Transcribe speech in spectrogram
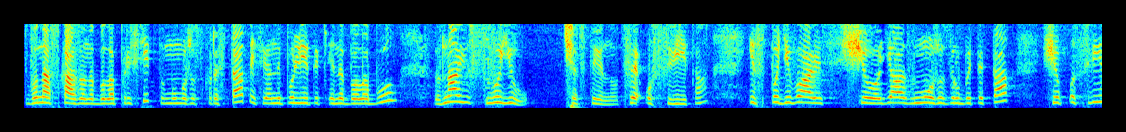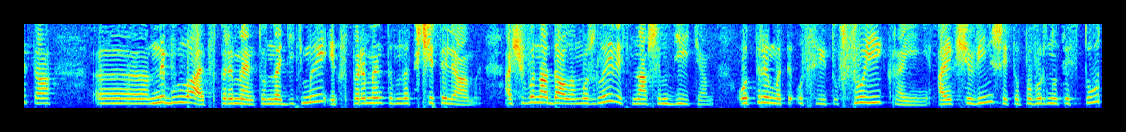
вона сказана була при всіх, тому можу скористатись. Я не політик і не балабол, знаю свою частину це освіта. І сподіваюся, що я зможу зробити так, щоб освіта е, не була експериментом над дітьми, експериментом над вчителями, а щоб вона дала можливість нашим дітям отримати освіту в своїй країні, а якщо в іншій, то повернутися тут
